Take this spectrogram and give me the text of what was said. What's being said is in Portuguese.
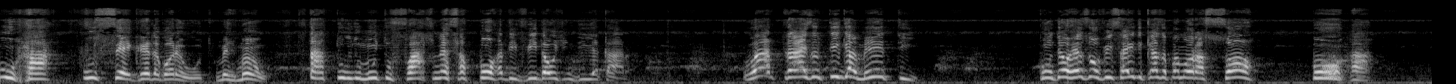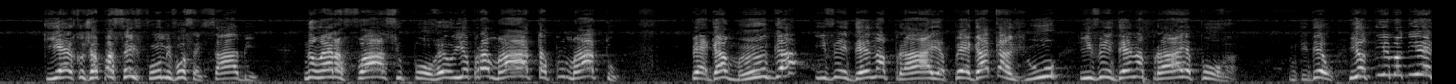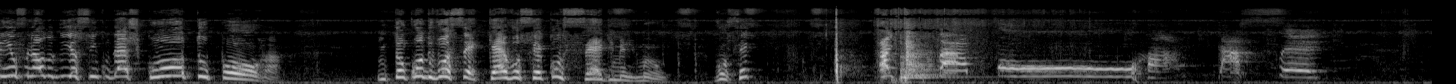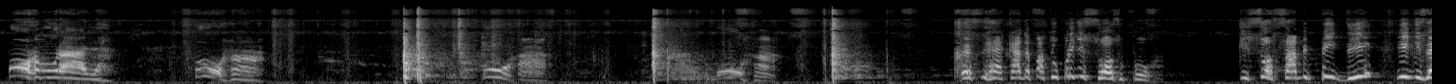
Porra, o segredo agora é outro. Meu irmão, tá tudo muito fácil nessa porra de vida hoje em dia, cara. Lá atrás, antigamente, quando eu resolvi sair de casa pra morar só, porra, que era que eu já passei fome, vocês sabem. Não era fácil, porra. Eu ia pra mata, pro mato. Pegar manga e vender na praia. Pegar caju e vender na praia, porra. Entendeu? E eu tinha meu dinheirinho final do dia, 5, 10 conto, porra. Então quando você quer, você consegue, meu irmão. Você... Ai, tá, porra! Cacete! Porra, muralha! Porra! Porra! Porra! Esse recado é pra tu preguiçoso, porra! Que só sabe pedir e dizer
